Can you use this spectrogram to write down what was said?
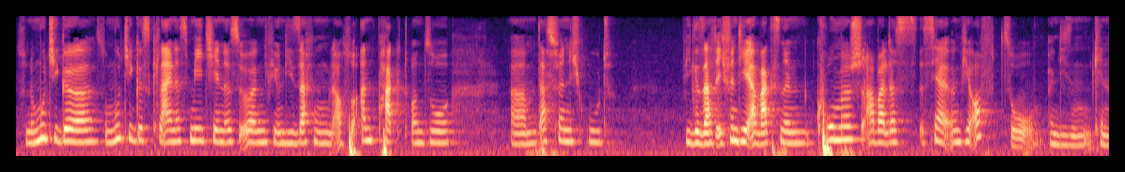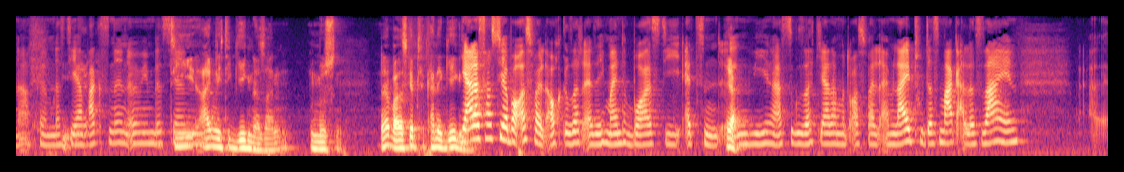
so eine mutige, so ein mutiges kleines Mädchen ist irgendwie und die Sachen auch so anpackt und so. Ähm, das finde ich gut. Wie gesagt, ich finde die Erwachsenen komisch, aber das ist ja irgendwie oft so in diesen Kinderfilmen, dass die Erwachsenen irgendwie ein bisschen. Die eigentlich die Gegner sein müssen. Ne? Weil es gibt hier keine Gegner. ja, das hast du ja bei Oswald auch gesagt, als ich meinte, boah, ist die ätzend Ja. irgendwie. Da hast du gesagt, ja, damit Oswald einem leid tut, das mag alles sein. Äh,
